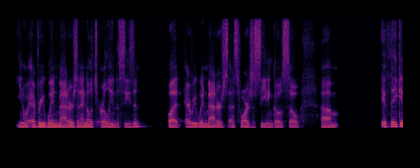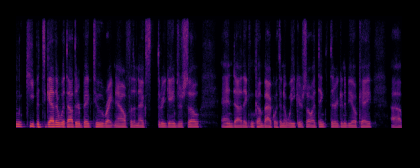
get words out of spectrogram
you know, every win matters. And I know it's early in the season, but every win matters as far as the seeding goes. So, um, if they can keep it together without their big two right now for the next three games or so, and uh, they can come back within a week or so, I think they're going to be okay. Uh,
